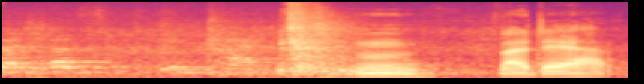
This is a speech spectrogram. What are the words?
it does impact. mm, no doubt.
